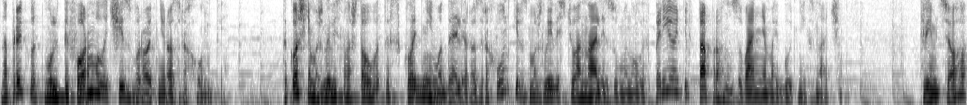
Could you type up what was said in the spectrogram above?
наприклад, мультиформули чи зворотні розрахунки. Також є можливість налаштовувати складні моделі розрахунків з можливістю аналізу минулих періодів та прогнозування майбутніх значень. Крім цього,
